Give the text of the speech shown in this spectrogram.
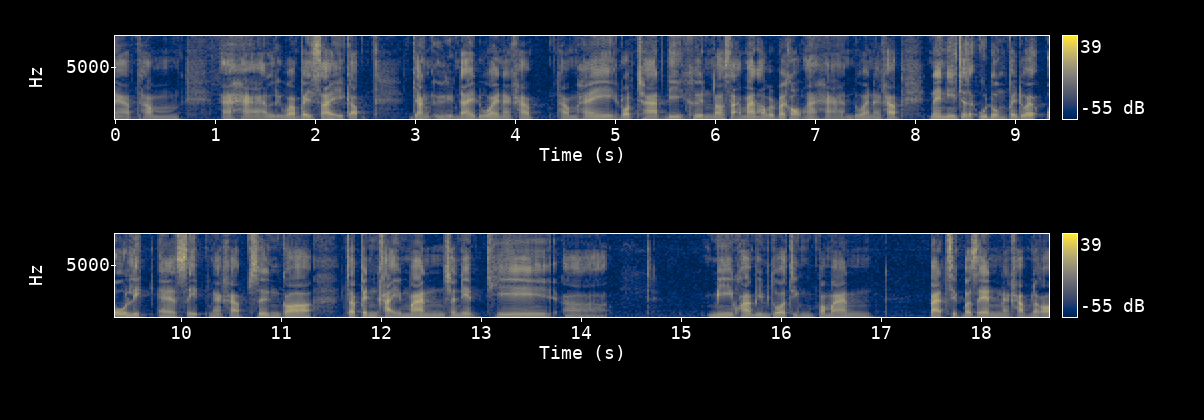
นะครับทำอาหารหรือว่าไปใส่กับอย่างอื่นได้ด้วยนะครับทำให้รสชาติดีขึ้น แล้วสามารถเอาไปประกอบอาหารด้วยนะครับ ในนี้จะอุดมไปด้วยโอลิกแอซิดนะครับ ซึ่งก็จะเป็นไขมันชนิดที่มีความอิ่มตัวถึงประมาณ 80%นะครับ แล้วก็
